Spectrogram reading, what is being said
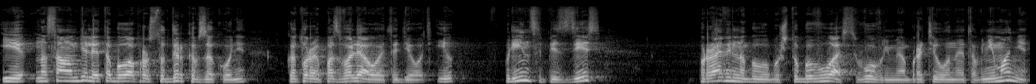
И на самом деле это была просто дырка в законе, которая позволяла это делать. И, в принципе, здесь правильно было бы, чтобы власть вовремя обратила на это внимание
